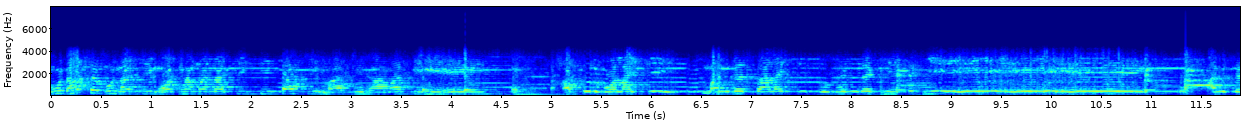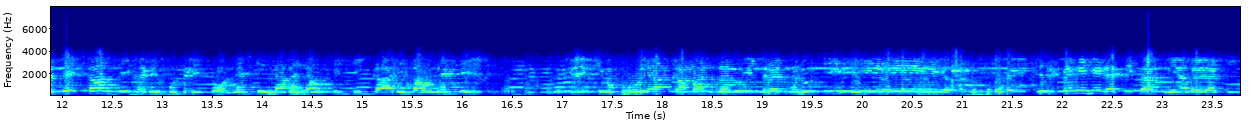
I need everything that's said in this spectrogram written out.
उदात गुणाची मोठ्या मनाची सीताची माझी रामाची. हातून बोलायची मंद चालायची सुगंध घेतची आणि सतेज ती घडी पुतळी तोडण्याची नव्या ती काळी लावण्याची. रेखीव पोळ्यात कमन जणू इंद्र धनुची शिरकणी ही रचिका नियालयाची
